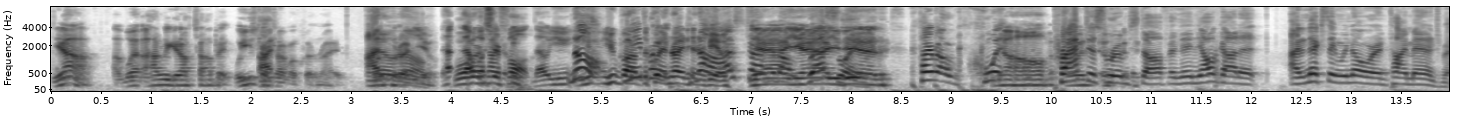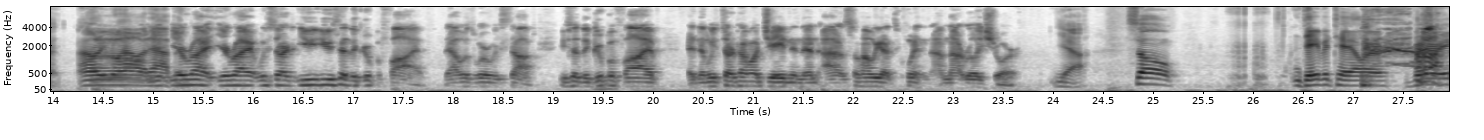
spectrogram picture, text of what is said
Yeah. Uh, well, how do we get off topic? Well, you start I- talking about Quentin Wright. I don't put know. on you. That, Well, that we're was your fault. That, you, No, you, you brought up the Quentin Wright interview. No, I was talking Yeah, about yeah, wrestling. you did. Talking about Quentin No, practice was- room stuff, and then y'all got it. And the next thing we know, we're in time management. I don't even know how Oh, it happened. You're right. You're right. We started. You you said the group of five. That was where we stopped. You said the group of five, and then we started talking about Jaden, and then uh, somehow we got to Quentin. I'm not really sure. Yeah. So, David Taylor, very,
